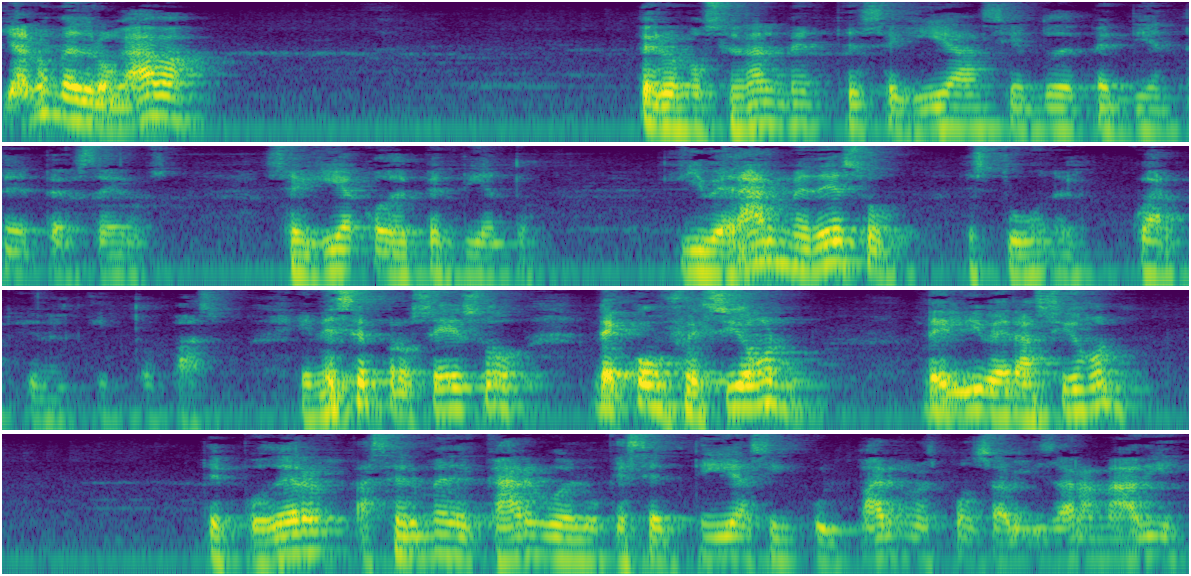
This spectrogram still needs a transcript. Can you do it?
Ya no me drogaba, pero emocionalmente seguía siendo dependiente de terceros, seguía codependiendo. Liberarme de eso estuvo en el cuarto y en el quinto paso, en ese proceso de confesión, de liberación, de poder hacerme de cargo de lo que sentía sin culpar y responsabilizar a nadie.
